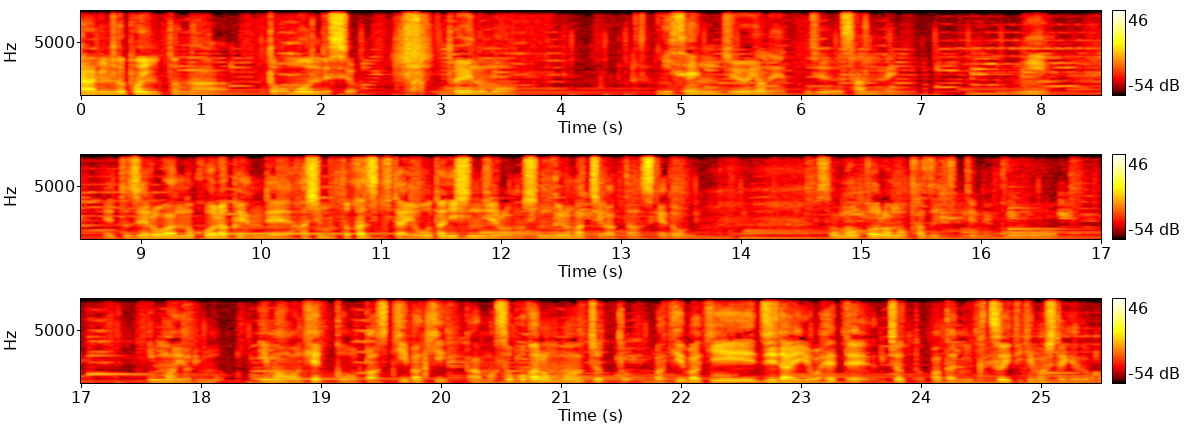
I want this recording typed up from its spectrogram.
ターニングポイントなと思うんですよ。というのも2014年13年に、えっと、01の後楽園で橋本和樹対大谷慎次郎のシングルマッチがあったんですけどその頃の和樹ってねこう今よりも今は結構バキバキあまあそこからもうちょっとバキバキ時代を経てちょっとまた肉ついてきましたけど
